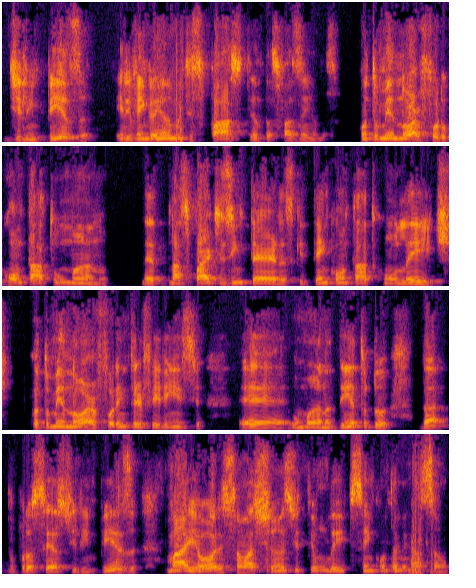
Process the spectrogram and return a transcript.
de limpeza ele vem ganhando muito espaço dentro das fazendas. Quanto menor for o contato humano né, nas partes internas que tem contato com o leite, quanto menor for a interferência é, humana dentro do, da, do processo de limpeza, maiores são as chances de ter um leite sem contaminação.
